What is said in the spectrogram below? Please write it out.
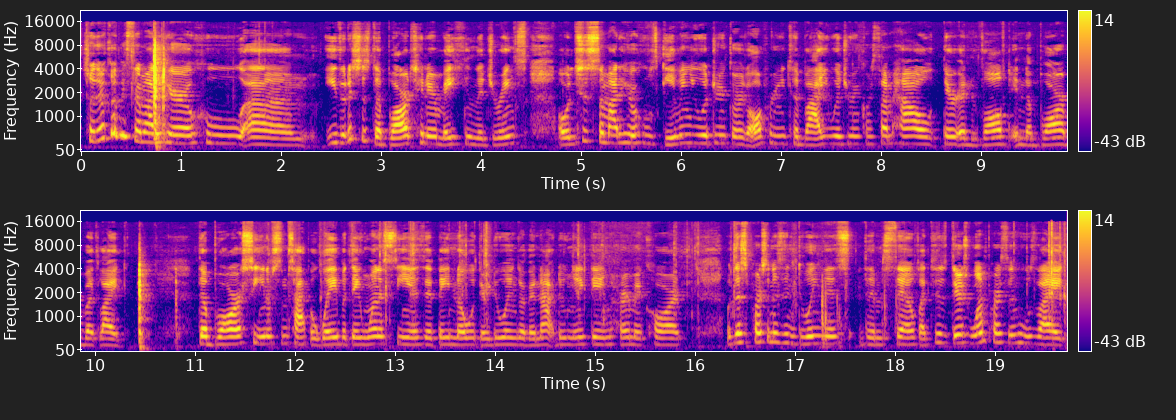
So there could be somebody here who, um, either this is the bartender making the drinks, or this is somebody here who's giving you a drink or is offering to buy you a drink, or somehow they're involved in the bar, but like the bar seeing them some type of way, but they want to see as if they know what they're doing or they're not doing anything. Hermit card, but this person isn't doing this themselves. Like this, there's one person who's like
